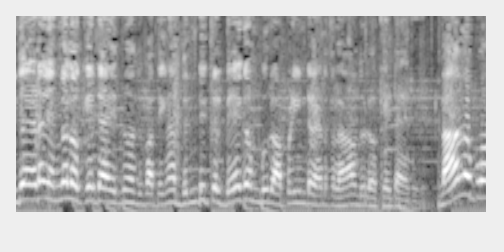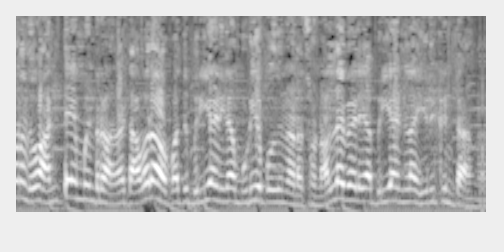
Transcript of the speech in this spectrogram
இந்த இடம் எங்க லொக்கேட் ஆயிருக்கு வந்து பாத்தீங்கன்னா திண்டுக்கல் பேகம்பூர் அப்படின்ற இடத்துல தான் வந்து லொக்கேட் ஆயிருக்கு. நாங்க போனதோ அன்டைம்ன்றாங்க டவராவை பார்த்து பிரியாணி எல்லாம் முடிய போகுதுன்னு நினைச்சோம். நல்ல வேலையா பிரியாணி எல்லாம் இருக்குன்ட்டாங்க.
